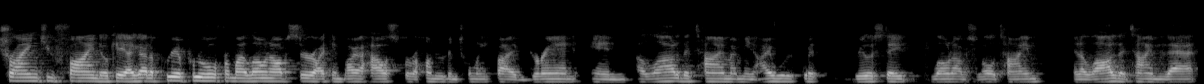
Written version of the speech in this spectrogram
trying to find okay i got a pre-approval from my loan officer i can buy a house for 125 grand and a lot of the time i mean i work with real estate loan officers all the time and a lot of the time that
